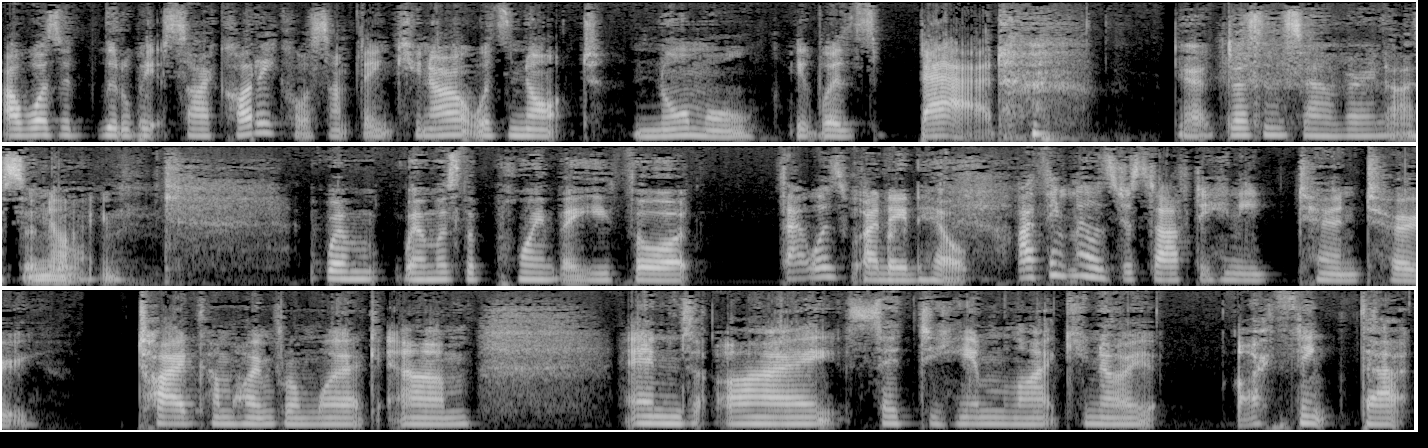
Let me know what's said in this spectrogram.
I was a little bit psychotic or something. You know it was not normal. It was bad. Yeah it doesn't sound very nice at no. all. when when was the point that you thought that was I need help I think that was just after Henny turned 2 Ty'd come home from work um and I said to him, like, you know, I think that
